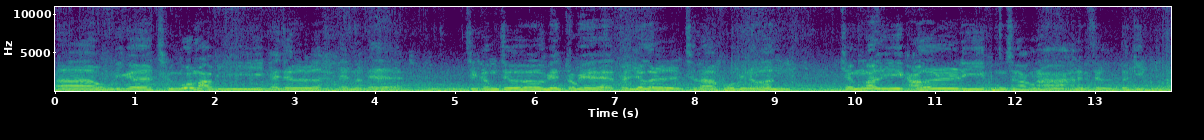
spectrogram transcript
아, 우리 그 청고마비 계절 했는데 지금 저 왼쪽에 전력을 쳐다보면은 정말 이 가을이 풍성하구나 하는 것을 느낍니다.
